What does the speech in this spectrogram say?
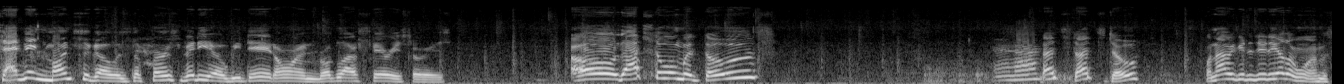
Seven months ago was the first video we did on Roblox Scary Stories. Oh, that's the one with those? uh-huh. That's that's dope. Well now we get to do the other ones.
